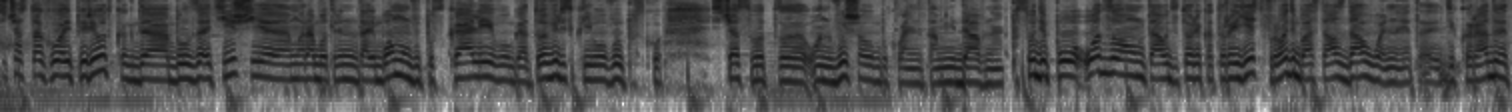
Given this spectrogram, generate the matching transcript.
Сейчас такой период, когда был затишье, мы работали над альбомом, выпускали его, готовились к его выпуску. Сейчас вот э, он вышел буквально там недавно. Судя по отзывам, та аудитория, которая есть, вроде бы осталась довольна. Это дико радует.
